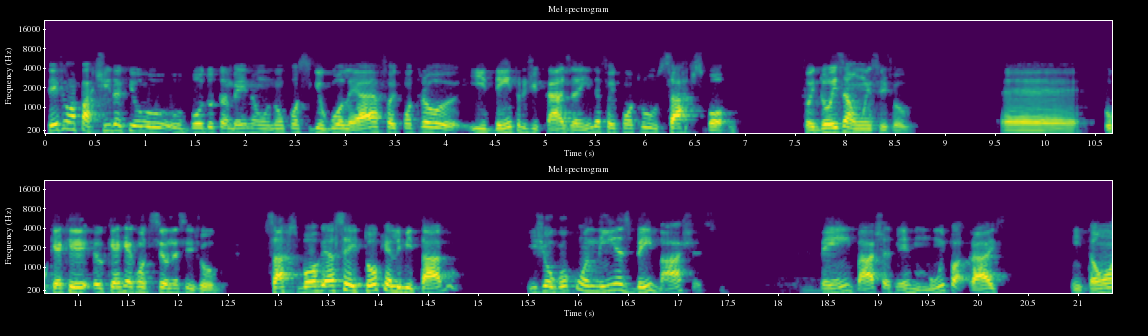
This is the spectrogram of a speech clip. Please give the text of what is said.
teve uma partida que o, o Bodo também não, não conseguiu golear, foi contra o, e dentro de casa ainda foi contra o Sarpsborg. Foi 2 a 1 um esse jogo. É, o que é que o que é que aconteceu nesse jogo? O Sarpsborg aceitou que é limitado e jogou com linhas bem baixas, bem baixas mesmo, muito atrás. Então,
